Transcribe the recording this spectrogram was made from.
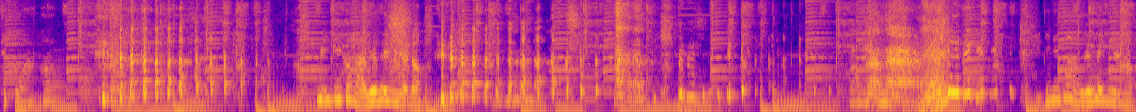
สิตัวพ่ อมีนี่ก็หาเรื่องให้เมียเนาะตรงนั้นน่ะอีนี่ก็หาเรื่องให้เมียเนาะ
